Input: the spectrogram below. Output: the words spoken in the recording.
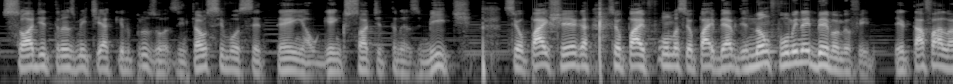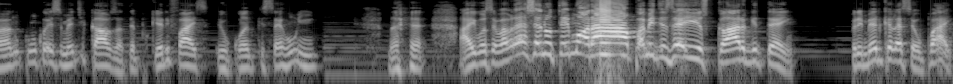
só de transmitir aquilo para os outros. Então, se você tem alguém que só te transmite, seu pai chega, seu pai fuma, seu pai bebe, diz: não fume nem beba, meu filho. Ele está falando com conhecimento de causa, até porque ele faz, e o quanto que isso é ruim. Né? Aí você vai falar: você não tem moral para me dizer isso. Claro que tem. Primeiro, que ele é seu pai.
